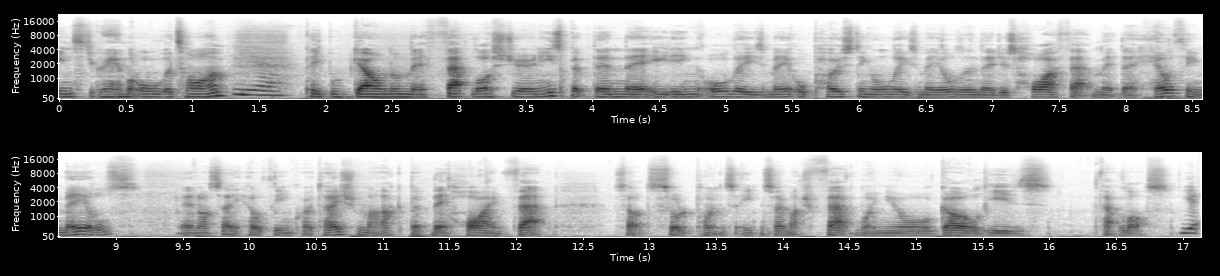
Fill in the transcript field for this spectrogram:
Instagram all the time. yeah. People going on their fat loss journeys, but then they're eating all these meals or posting all these meals, and they're just high fat. me- They're healthy meals, and I say healthy in quotation mark, but they're high in fat. So it's sort of pointless eating so much fat when your goal is fat loss. Yeah.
